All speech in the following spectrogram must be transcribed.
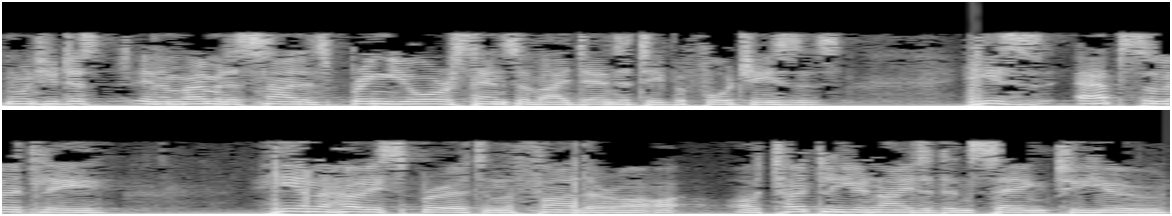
I want you just, in a moment of silence, bring your sense of identity before Jesus. He's absolutely, He and the Holy Spirit and the Father are, are, are totally united in saying to you,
